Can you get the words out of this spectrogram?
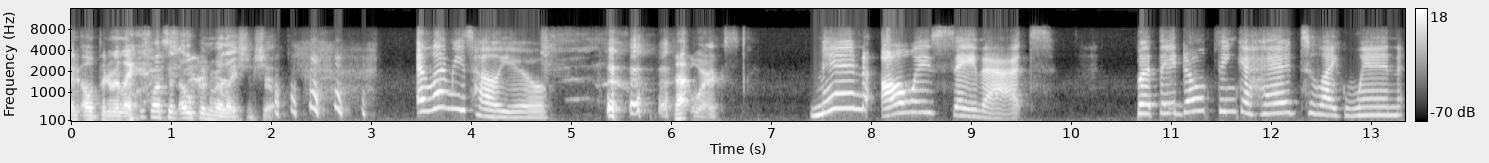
an open He relationship just wants an open relationship. And let me tell you, that works men always say that but they don't think ahead to like when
